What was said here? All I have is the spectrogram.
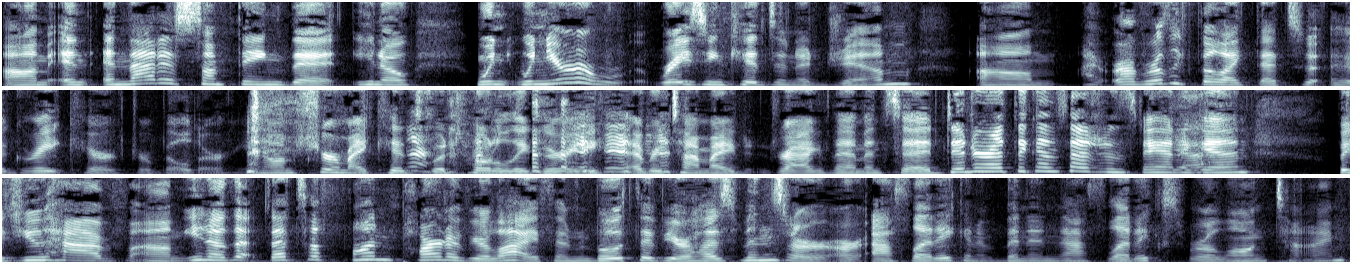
Um, and, and that is something that, you know, when, when you're raising kids in a gym, um, I, I really feel like that's a, a great character builder. You know, I'm sure my kids would totally agree every time I drag them and said, dinner at the concession stand again. But you have, um, you know, that that's a fun part of your life. And both of your husbands are, are athletic and have been in athletics for a long time.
